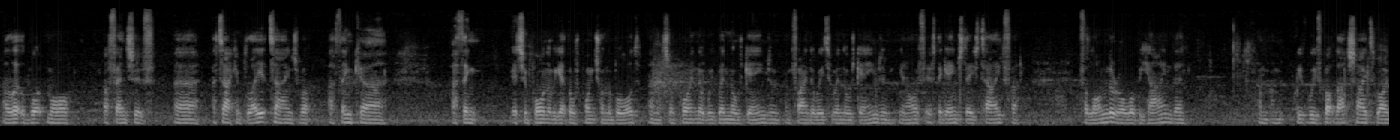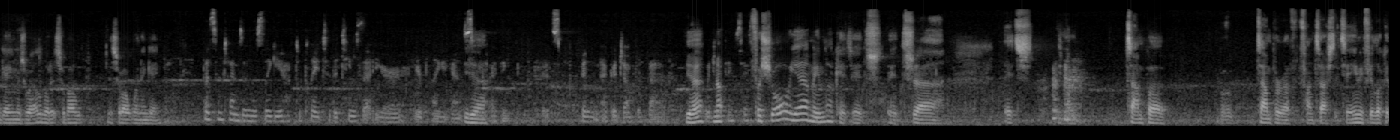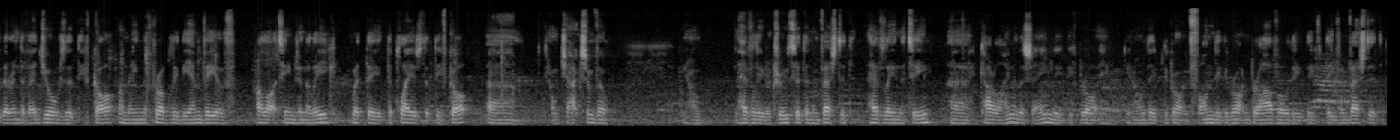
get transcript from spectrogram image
a little bit more offensive uh, attacking play at times, but I think uh, I think it's important that we get those points on the board, and it's important that we win those games and, and find a way to win those games. And you know, if, if the game stays tied for for longer or we're behind, then um, um, we, we've got that side to our game as well. But it's about it's about winning games. But sometimes in this league, you have to play to the teams that you're you're playing against. Yeah. So I think it's been a good job with that. Yeah, Would you no, think so? for sure. Yeah, I mean, look, it's it's it's uh, it's you know, Tampa. well, Tampa are a fantastic team. If you look at their individuals that they've got, I mean, they're probably the envy of a lot of teams in the league with the, the players that they've got. Um, you know, Jacksonville, you know, heavily recruited and invested heavily in the team. Uh, Carolina, the same. They, they've brought in, you know, they, they brought in Fondy, they brought in Bravo. They, they've, they've invested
